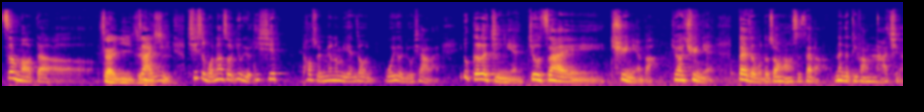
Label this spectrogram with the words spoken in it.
这么的在意在意。其实我那时候又有一些泡水没有那么严重，我有留下来。又隔了几年，就在去年吧，就在去年，带着我的装潢师再把那个地方拿起来。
